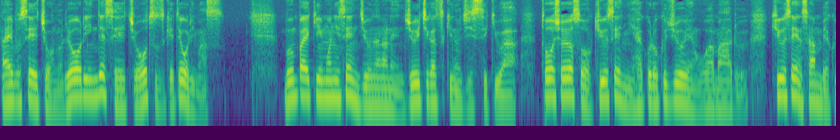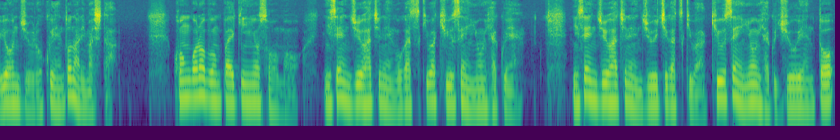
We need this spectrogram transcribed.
内部成長の両輪で成長を続けております。分配金も2017年11月期の実績は当初予想9260円を上回る9346円となりました。今後の分配金予想も2018年5月期は9400円2018年11月期は9410円と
